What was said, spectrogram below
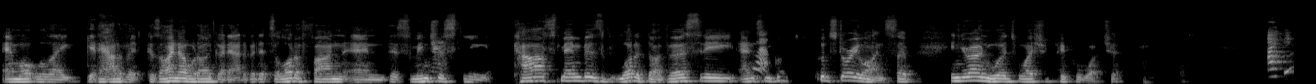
And what will they get out of it? Because I know what I got out of it. It's a lot of fun and there's some interesting cast members, a lot of diversity and yeah. some good, good storylines. So in your own words, why should people watch it? I think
